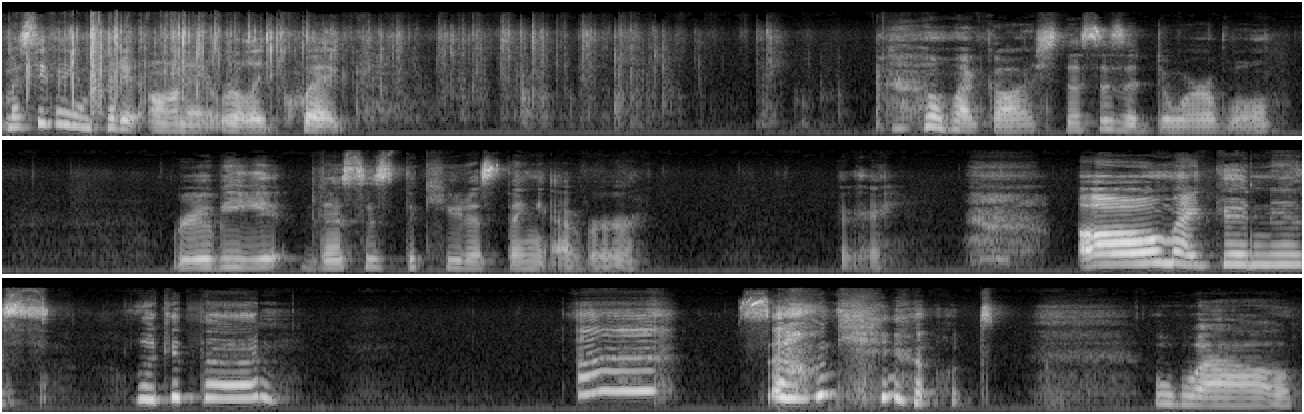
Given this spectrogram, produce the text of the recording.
I'm to see if I can put it on it really quick. Oh my gosh, this is adorable. Ruby, this is the cutest thing ever. Okay. Oh my goodness. Look at that. Ah, so cute. Wow.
